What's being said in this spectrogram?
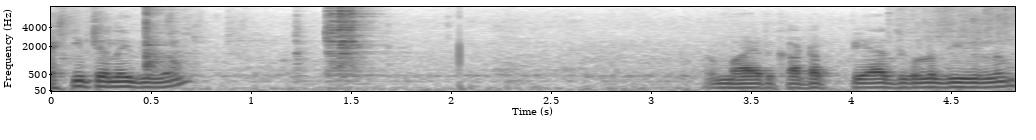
একই তেলেই দিলাম। মায়ের কাটা পেঁয়াজগুলো দিয়ে দিলাম।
